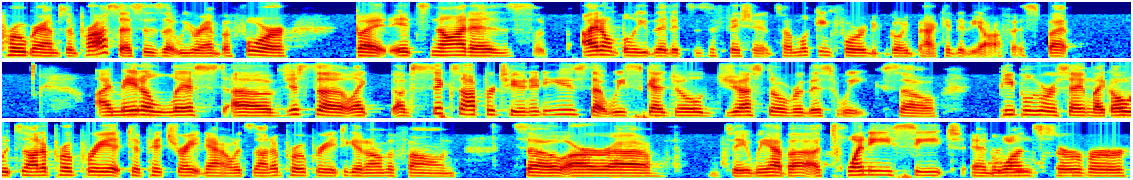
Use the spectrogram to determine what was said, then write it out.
programs and processes that we ran before, but it's not as I don't believe that it's as efficient. So I'm looking forward to going back into the office. But I made a list of just a, like of six opportunities that we scheduled just over this week. So people who are saying like, oh, it's not appropriate to pitch right now. It's not appropriate to get on the phone. So our, uh, let's see, we have a, a 20 seat and one server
